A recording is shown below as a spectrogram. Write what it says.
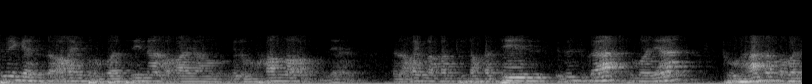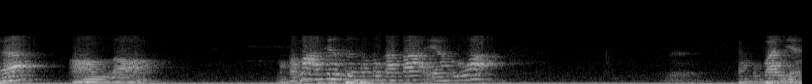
Demikian juga orang yang berbuat zina orang yang minum khamr ya. dan orang yang melakukan dosa kecil itu juga semuanya durhaka kepada Allah. Maka maksiat adalah satu kata yang luas. Nah, cakupannya.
